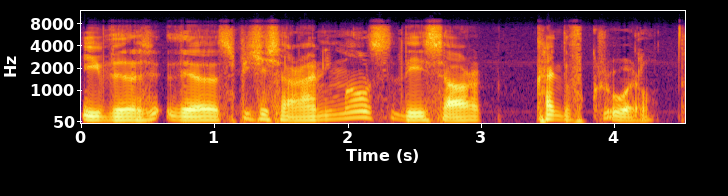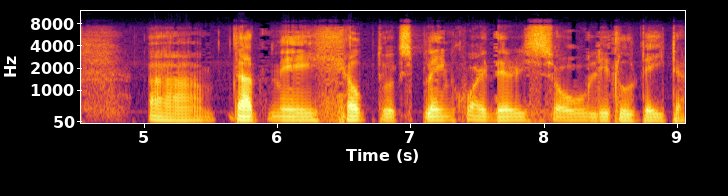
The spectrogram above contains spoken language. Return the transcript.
If the, the species are animals, these are kind of cruel um, that may help to explain why there is so little data.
